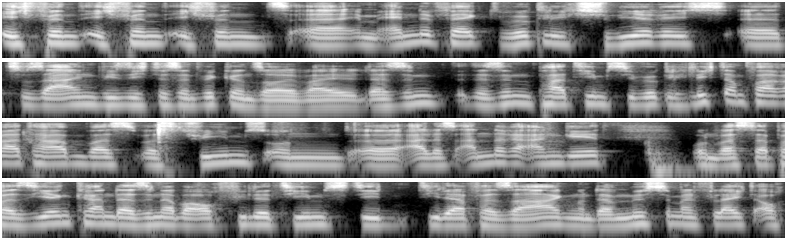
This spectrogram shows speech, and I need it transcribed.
ich finde ich find, ich find, äh, im Endeffekt wirklich schwierig äh, zu sagen, wie sich das entwickeln soll, weil da sind, da sind ein paar Teams, die wirklich Licht am Fahrrad haben, was, was Streams und äh, alles andere angeht und was da passieren kann. Da sind aber auch viele Teams, die, die da versagen. Und da müsste man vielleicht auch,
